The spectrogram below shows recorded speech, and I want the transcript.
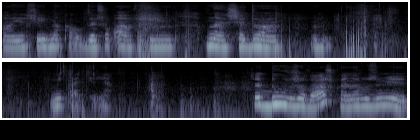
А, я ще й в нокаут зайшов. А, так, в нас ще два. Угу. Мітателя. Це дуже важко, я не розумію.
